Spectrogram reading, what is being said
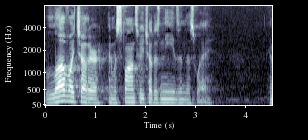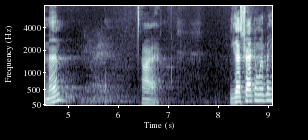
love each other and respond to each other's needs in this way. Amen? All right. You guys tracking with me?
